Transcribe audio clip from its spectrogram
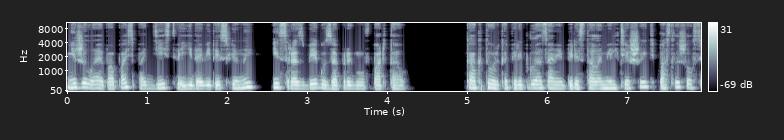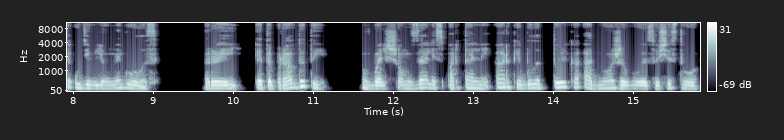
не желая попасть под действие ядовитой слюны и с разбегу запрыгнул в портал. Как только перед глазами перестало мельтешить, послышался удивленный голос. «Рэй, это правда ты?» В большом зале с портальной аркой было только одно живое существо.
